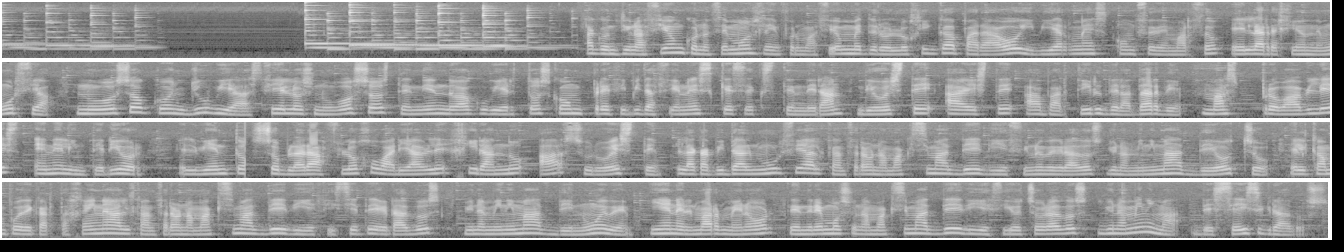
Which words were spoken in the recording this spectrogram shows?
A continuación conocemos la información meteorológica para hoy viernes 11 de marzo en la región de Murcia. Nuboso con lluvias, cielos nubosos tendiendo a cubiertos con precipitaciones que se extenderán de oeste a este a partir de la tarde, más probables en el interior. El viento soplará flojo variable girando a suroeste. La capital Murcia alcanzará una máxima de 19 grados y una mínima de 8. El campo de Cartagena alcanzará una máxima de 17 grados y una mínima de 9 y en el Mar Menor tendremos una máxima de 18 grados y una mínima de 6 grados.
